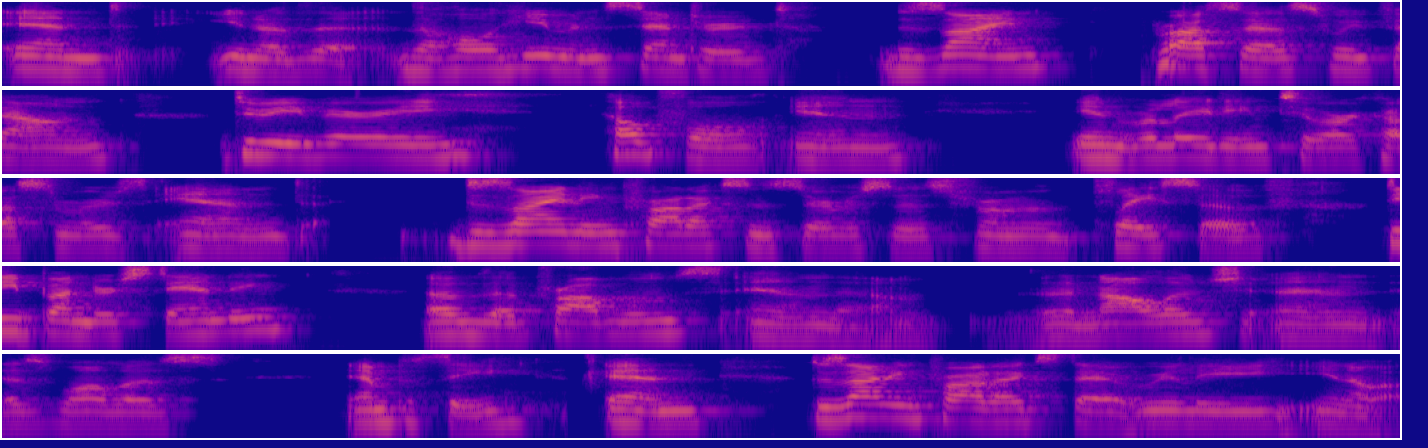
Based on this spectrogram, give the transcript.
And you know the the whole human centered design process we found to be very helpful in in relating to our customers and designing products and services from a place of deep understanding of the problems and um, the knowledge and as well as empathy and designing products that really you know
